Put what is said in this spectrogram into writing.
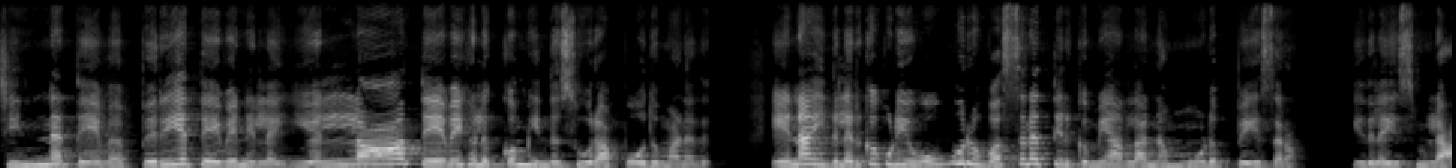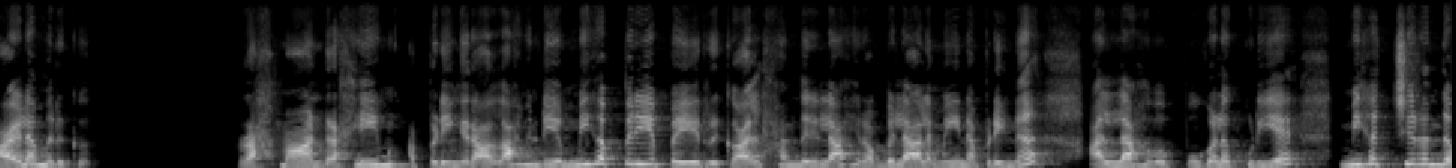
சின்ன தேவை பெரிய தேவைன்னு இல்லை எல்லா தேவைகளுக்கும் இந்த சூறா போதுமானது. ஏன்னா இதில் இருக்கக்கூடிய ஒவ்வொரு வசனத்திற்குமே அல்லாஹ் நம்மோடு பேசுகிறான் இதில் இஸ்முல் ஆழம் இருக்குது ரஹ்மான் ரஹீம் அப்படிங்கிற அல்லாஹினுடைய மிகப்பெரிய பெயர் இருக்குது அல்ஹம்துலில்லாஹி ரபுல் ஆலமீன் அப்படின்னு அல்லாஹுவை புகழக்கூடிய மிகச்சிறந்த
